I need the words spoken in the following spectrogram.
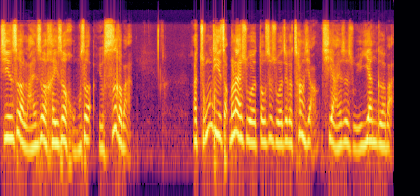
金色、蓝色、黑色、红色，有四个版。啊，总体怎么来说都是说这个畅享 7S 属于阉割版，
